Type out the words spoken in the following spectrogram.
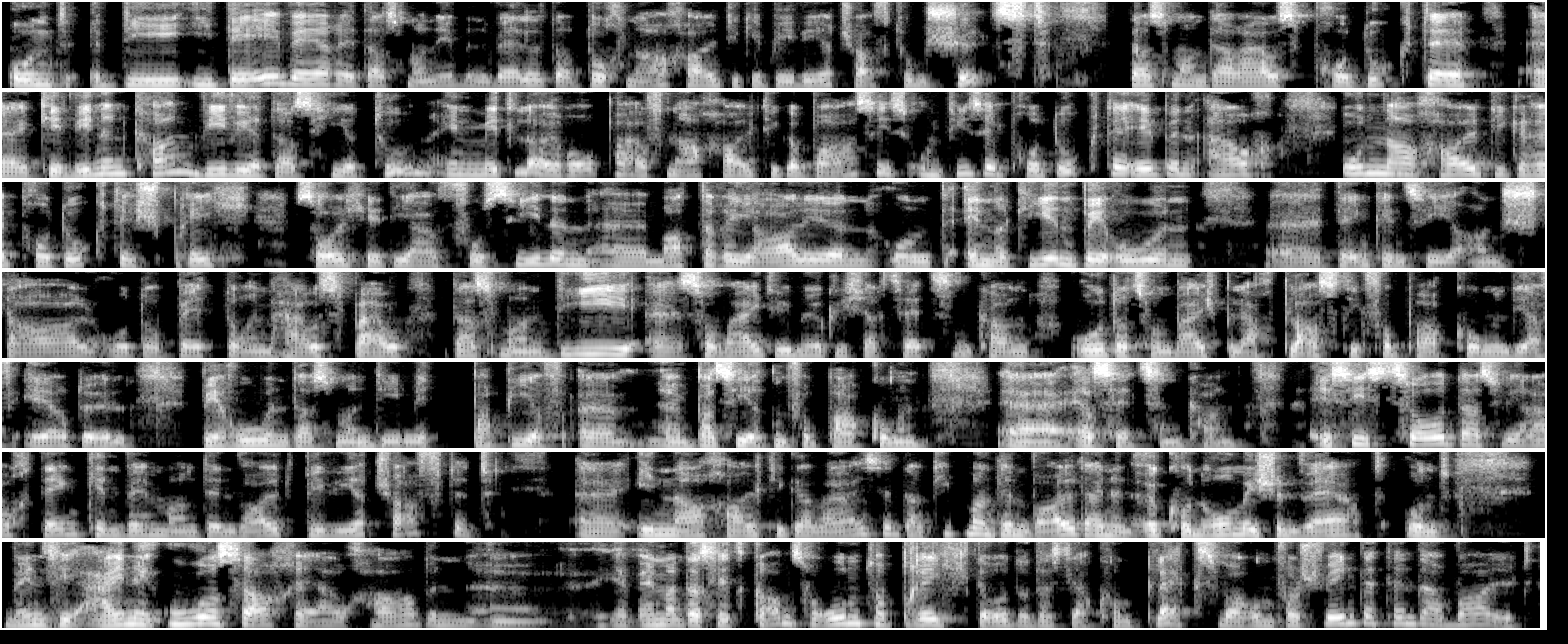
Und die Idee wäre, dass man eben Wälder durch nachhaltige Bewirtschaftung schützt, dass man daraus Produkte äh, gewinnen kann, wie wir das hier tun in Mitteleuropa auf nachhaltiger Basis und diese Produkte eben auch unnachhaltigere Produkte, sprich solche, die auf fossilen äh, Materialien und Energien beruhen, äh, denken Sie an Stahl oder Beton im Hausbau, dass man die äh, so weit wie möglich ersetzen kann oder zum Beispiel auch Plastikverpackungen, die auf Erdöl beruhen, dass man die mit papierbasierten äh, Verpackungen äh, ersetzen kann. Es ist so, dass wir auch denken, wenn man den Wald bewirtschaftet, äh, in nachhaltiger Weise, dann gibt man dem Wald einen ökonomischen Wert. Und wenn Sie eine Ursache auch haben, äh, wenn man das jetzt ganz runterbricht, oder das ist ja komplex, warum verschwindet denn der Wald?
